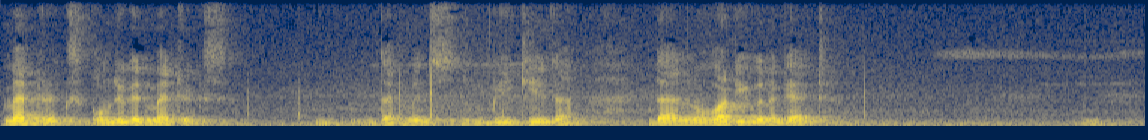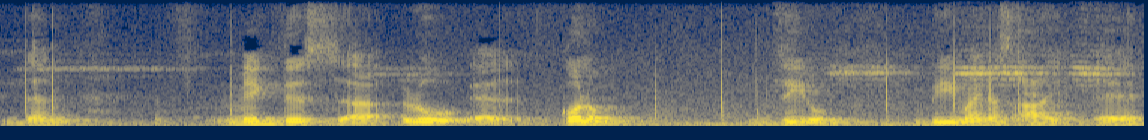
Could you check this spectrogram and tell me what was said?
matrix conjugate matrix. That means b theta then what you're gonna get? Then make this uh, row uh, column 0 b minus i a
